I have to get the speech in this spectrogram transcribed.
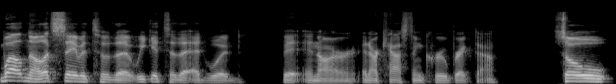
well, no, let's save it to the we get to the Ed Wood bit in our in our cast and crew breakdown. So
